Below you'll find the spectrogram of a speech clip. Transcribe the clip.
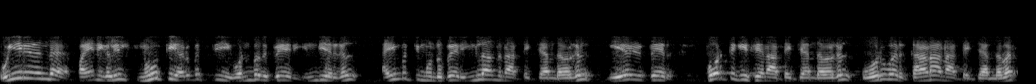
உயிரிழந்த பயணிகளில் நூத்தி அறுபத்தி ஒன்பது பேர் இந்தியர்கள் ஐம்பத்தி மூன்று பேர் இங்கிலாந்து நாட்டைச் சேர்ந்தவர்கள் ஏழு பேர் போர்த்துகீசிய நாட்டைச் சேர்ந்தவர்கள் ஒருவர் கனடா நாட்டைச் சேர்ந்தவர்.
